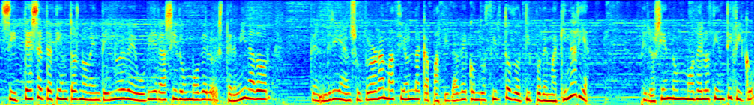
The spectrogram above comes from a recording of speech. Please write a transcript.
Si T-799 hubiera sido un modelo exterminador, tendría en su programación la capacidad de conducir todo tipo de maquinaria. Pero siendo un modelo científico,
